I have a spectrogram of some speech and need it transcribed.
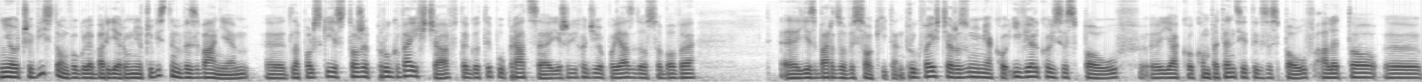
nieoczywistą w ogóle barierą, nieoczywistym wyzwaniem e, dla Polski jest to, że próg wejścia w tego typu pracę, jeżeli chodzi o pojazdy osobowe, E, jest bardzo wysoki. Ten próg wejścia rozumiem jako i wielkość zespołów, e, jako kompetencje tych zespołów, ale to y,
